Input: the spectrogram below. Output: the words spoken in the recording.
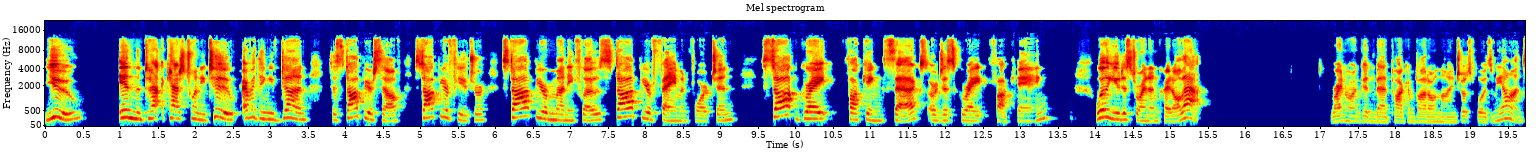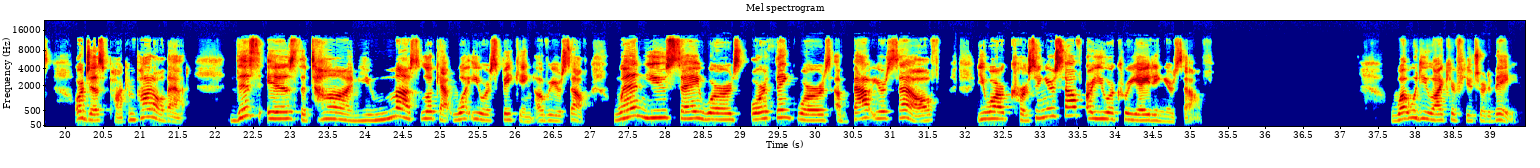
you in the t- catch 22, everything you've done to stop yourself, stop your future, stop your money flows, stop your fame and fortune, stop great fucking sex or just great fucking, will you destroy and uncreate all that? Right and wrong, good and bad, POC and POD all nine, shorts, boys, and beyonds, or just POC and POD all that. This is the time you must look at what you are speaking over yourself. When you say words or think words about yourself, you are cursing yourself or you are creating yourself. What would you like your future to be?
